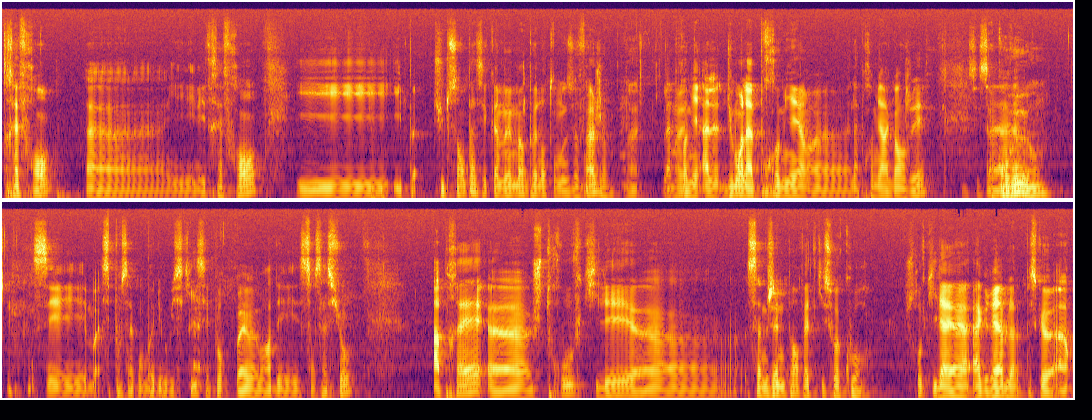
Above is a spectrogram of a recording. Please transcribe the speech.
très franc. euh, il est très franc. Il, il- tu le sens passer quand même un peu dans ton œsophage. Ouais. La Ouais. première, à- du moins la première, euh, la première gorgée. C'est ça qu'on veut, hein. C'est bah, c'est pour ça qu'on boit du whisky, c'est pour quand même avoir des sensations. Après, euh, je trouve qu'il est. euh, ça me gêne pas en fait qu'il soit court. Je trouve qu'il est agréable parce que, alors,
